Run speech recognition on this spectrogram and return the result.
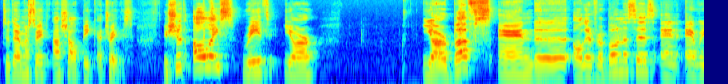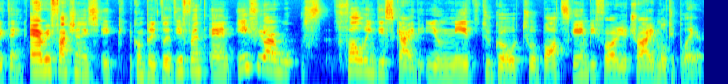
to demonstrate, I shall pick Atreides. You should always read your your buffs and uh, all your bonuses and everything. Every faction is completely different and if you are following this guide, you need to go to a bots game before you try multiplayer.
